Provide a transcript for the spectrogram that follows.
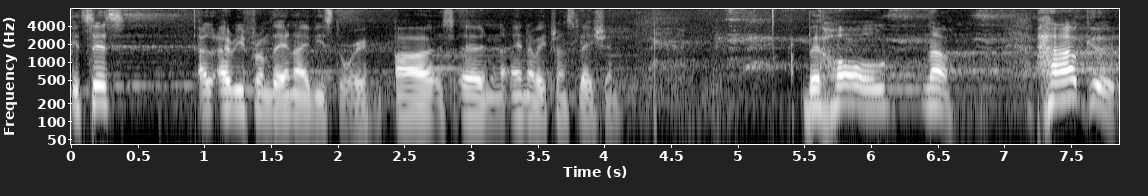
It says, I'll, I'll read from the NIV story, uh, uh, NIV translation. Behold, no, how good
